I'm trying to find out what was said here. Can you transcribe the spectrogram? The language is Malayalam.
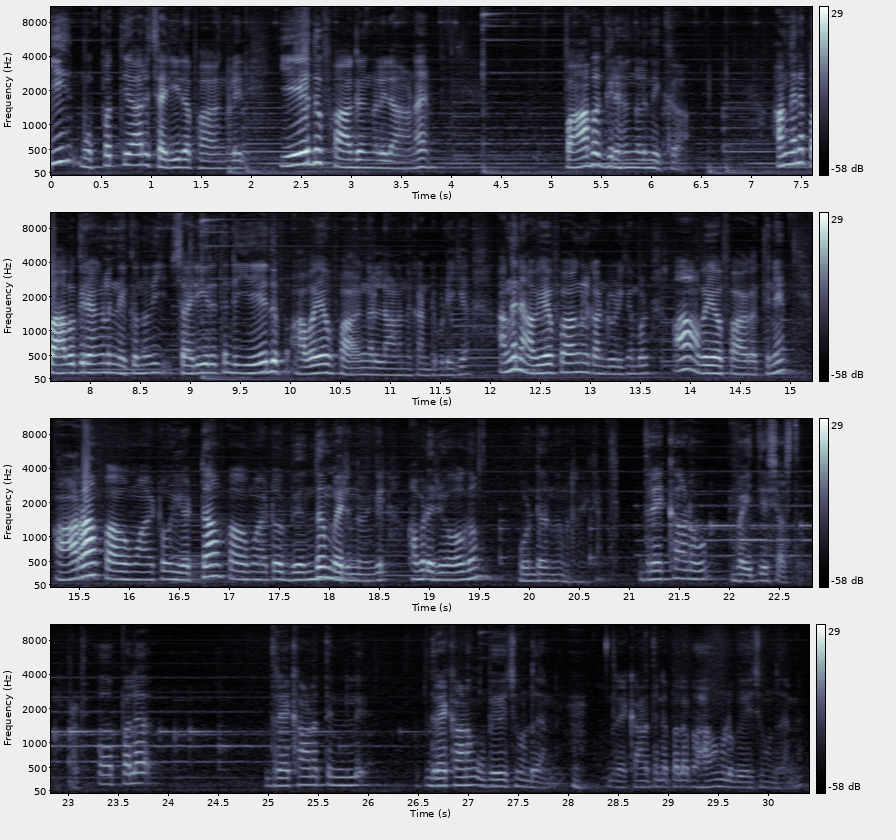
ഈ മുപ്പത്തിയാറ് ശരീരഭാഗങ്ങളിൽ ഏത് ഭാഗങ്ങളിലാണ് പാപഗ്രഹങ്ങൾ നിൽക്കുക? അങ്ങനെ പാപഗ്രഹങ്ങൾ നിൽക്കുന്നത് ശരീരത്തിന്റെ ഏത് അവയവഭാഗങ്ങളിലാണെന്ന് കണ്ടുപിടിക്കുക. അങ്ങനെ അവയവഭാഗങ്ങൾ കണ്ടുപിടിക്കുമ്പോൾ ആ അവയവഭാഗത്തിന് ആറാം ഭാഗവുമായിട്ടോ എട്ടാം ഭാഗവുമായിട്ടോ ബന്ധം വരുന്നുവെങ്കിൽ അവിടെ രോഗം ഉണ്ടെന്ന് നിർണയിക്കാം ദ്രേക്കാണവും വൈദ്യശാസ്ത്രവും പല ദ്രേക്കാണത്തിൽ ദ്രേക്കാണം ഉപയോഗിച്ചുകൊണ്ട് തന്നെ ദ്രേക്കാണത്തിന്റെ പല ഭാവങ്ങൾ ഉപയോഗിച്ചുകൊണ്ട് തന്നെ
